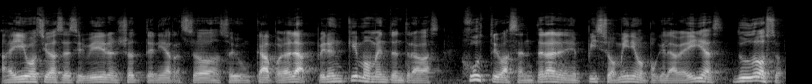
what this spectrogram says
ahí vos ibas a decir, vieron, yo tenía razón, soy un capo, la, la. Pero ¿en qué momento entrabas? Justo ibas a entrar en el piso mínimo porque la veías dudoso.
